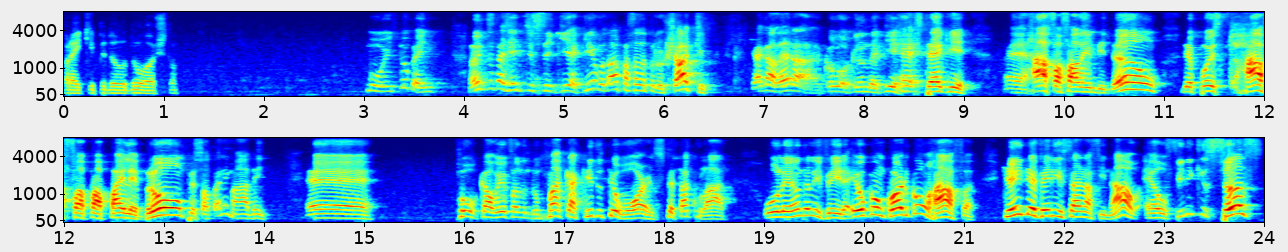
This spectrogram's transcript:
a equipe do, do Washington. Muito bem. Antes da gente seguir aqui, eu vou dar uma passada pelo chat, que a galera colocando aqui, hashtag é, Rafa fala em bidão, depois Rafa Papai Lebron, o pessoal tá animado, hein? É, o Cauê falando, macaquito teu Wars, espetacular. O Leandro Oliveira, eu concordo com o Rafa. Quem deveria estar na final é o Phoenix Suns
